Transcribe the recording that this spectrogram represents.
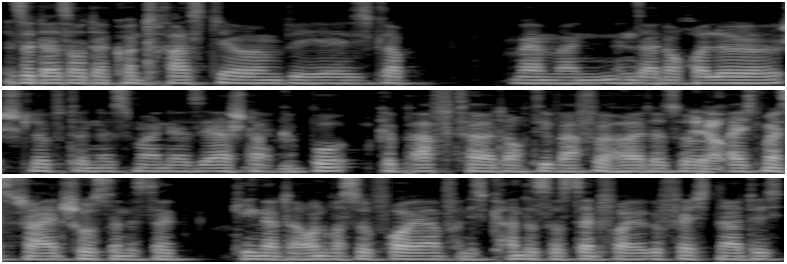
also da ist auch der Kontrast ja irgendwie, ich glaube, wenn man in seine Rolle schlüpft, dann ist man ja sehr stark mhm. gebufft halt, auch die Waffe halt. Also ja. reicht meistens schon ein Schuss, dann ist der Gegner down, was du vorher einfach nicht kanntest aus deinen Feuergefechten, hatte ich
